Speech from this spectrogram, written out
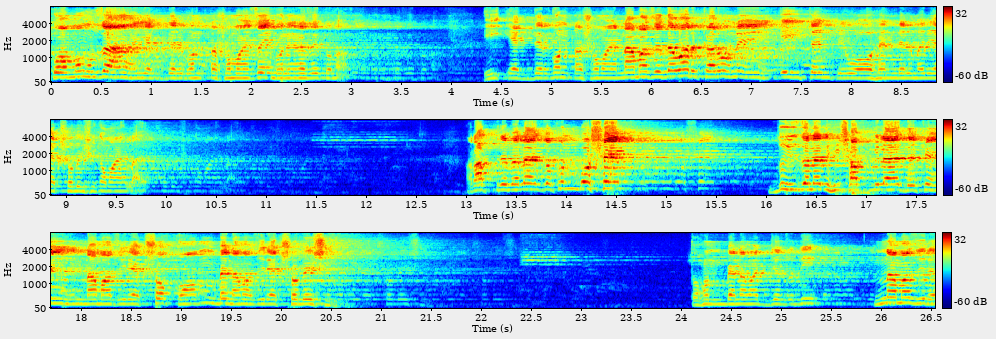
কমও যায়, এক দেড় ঘণ্টা সময় যাই বলে না যেত না। এই এক দেড় ঘণ্টা সময় নামাজে দেওয়ার কারণে এই টাইমটি ও হ্যান্ডেল মারি একশো বেশি কামায় লায়। রাত্রেবেলায় যখন বসে, দুইজনের হিসাব মিলায় দেখে নামাজির একশো কম, বেনামাজির একশো বেশি। তখন বেনামাজে যদি নামাজিরে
